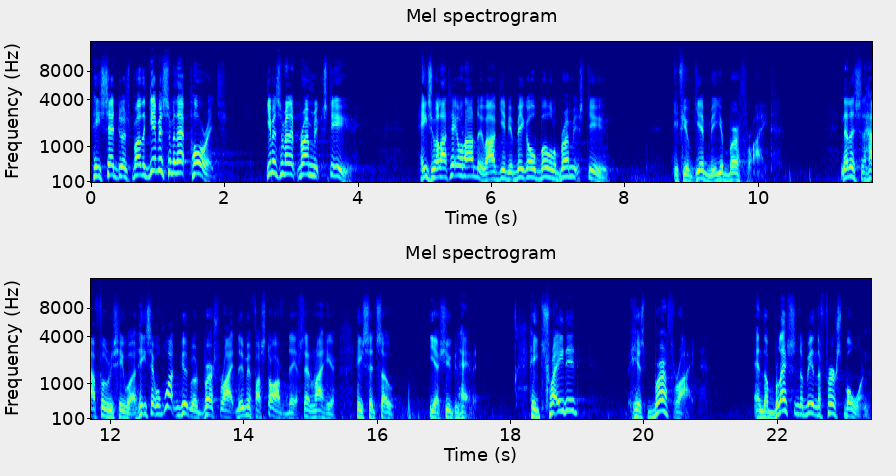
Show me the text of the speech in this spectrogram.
he said to his brother, Give me some of that porridge. Give me some of that Brunswick stew. He said, Well, I'll tell you what I'll do. I'll give you a big old bowl of Brunswick stew if you'll give me your birthright. Now, listen how foolish he was. He said, Well, what good would birthright do me if I starve to death? Standing right here. He said, So, yes, you can have it. He traded his birthright and the blessing of being the firstborn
